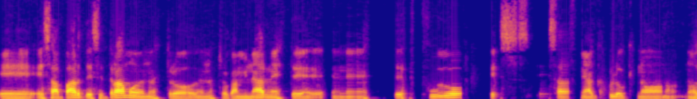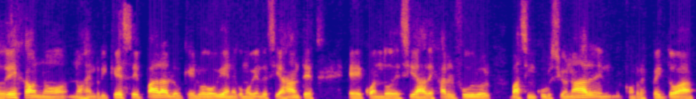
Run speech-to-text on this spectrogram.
eh, esa parte, ese tramo de nuestro, de nuestro caminar en este, en este fútbol es, lo que no, nos deja o no, nos enriquece para lo que luego viene. Como bien decías antes, eh, cuando decías dejar el fútbol, vas a incursionar con respecto a,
